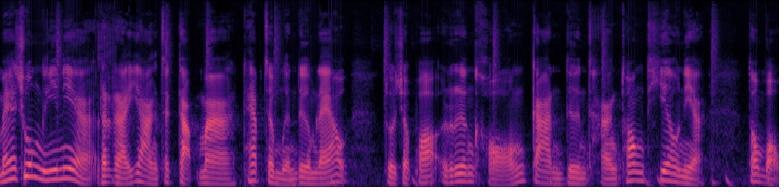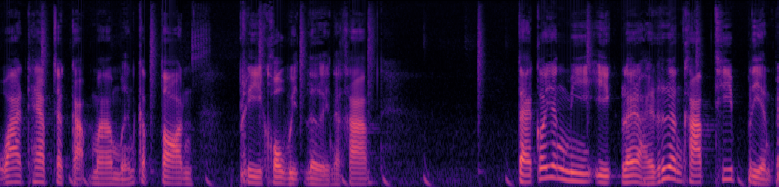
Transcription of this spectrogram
แม้ช่วงนี้เนี่ยหลายอย่างจะกลับมาแทบจะเหมือนเดิมแล้ว โดยเฉพาะเรื่องของการเดินทางท่องเที่ยวเนี่ยต้องบอกว่าแทบจะกลับมาเหมือนกับตอน pre covid เลยนะครับ แต่ก็ยังมีอีกหลาย ๆ เรื่องครับที่เปลี่ยนไป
